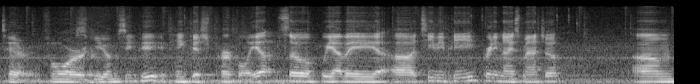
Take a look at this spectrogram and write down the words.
Terran for Sort. UMCP. Pinkish purple. Yep. So we have a uh, TVP. Pretty nice matchup. Um,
